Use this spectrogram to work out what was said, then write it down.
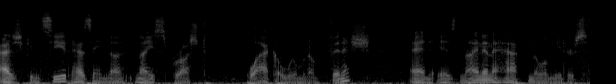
As you can see, it has a nice brushed black aluminum finish and is 9.5 millimeters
